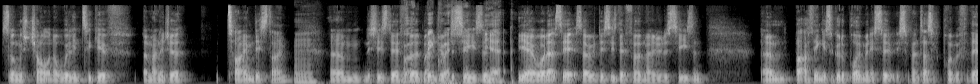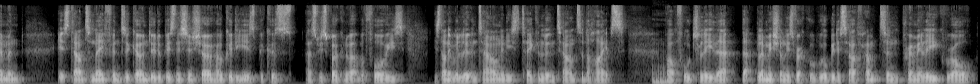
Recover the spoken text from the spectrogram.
as long as Charlton are willing to give a manager time this time, Mm. um, this is their Well, third manager of the season. yeah. yeah, well that's it. So this is their third manager of the season. Um, but I think it's a good appointment. It's a it's a fantastic appointment for them, and it's down to Nathan to go and do the business and show how good he is. Because as we've spoken about before, he's he's done it with Luton Town and he's taken Luton Town to the heights. But unfortunately, that that blemish on his record will be the Southampton Premier League role.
